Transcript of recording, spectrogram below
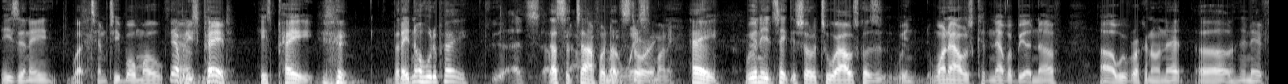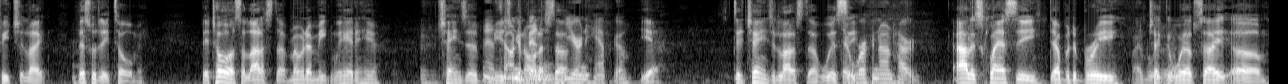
he's in a what Tim Tebow mode. Yeah, but he's paid. He's paid. but they know who to pay. That's That's a oh, time for another story. Hey, we need to take the show to two hours because one hours could never be enough. Uh, we're working on that uh, in the near future. Like that's what they told me. They told us a lot of stuff. Remember that meeting we had in here? Change the Yeah, music and all been that stuff. a year and a half ago. Yeah, they changed a lot of stuff. We'll They're see. working on hard. Alex Clancy, Deborah Debris. Check the it. website. Um,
